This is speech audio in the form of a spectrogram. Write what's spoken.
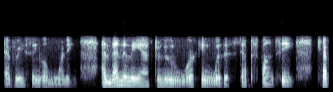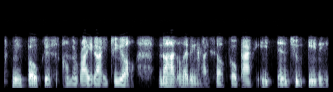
every single morning, and then in the afternoon working with a step sponsee kept me focused on the right ideal, not letting myself go back eat into eating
